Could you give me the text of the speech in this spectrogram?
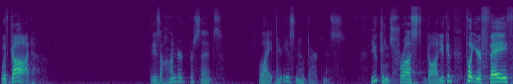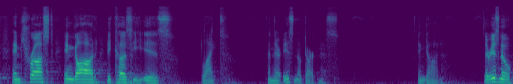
with God. It is 100% light. There is no darkness. You can trust God. You can put your faith and trust in God because He is light. And there is no darkness in God. There is no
